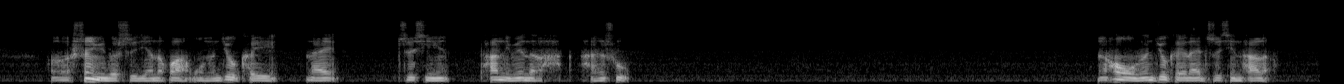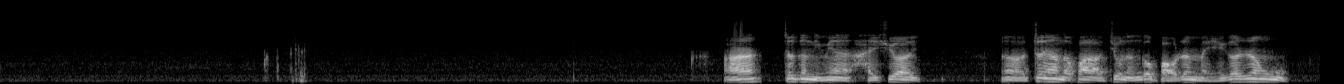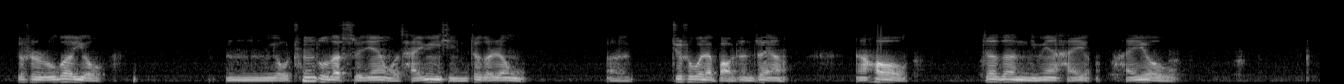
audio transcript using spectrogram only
呃，剩余的时间的话，我们就可以来执行它里面的函函数，然后我们就可以来执行它了。而这个里面还需要，呃，这样的话就能够保证每一个任务，就是如果有，嗯，有充足的时间我才运行这个任务，呃，就是为了保证这样。然后这个里面还有还有，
